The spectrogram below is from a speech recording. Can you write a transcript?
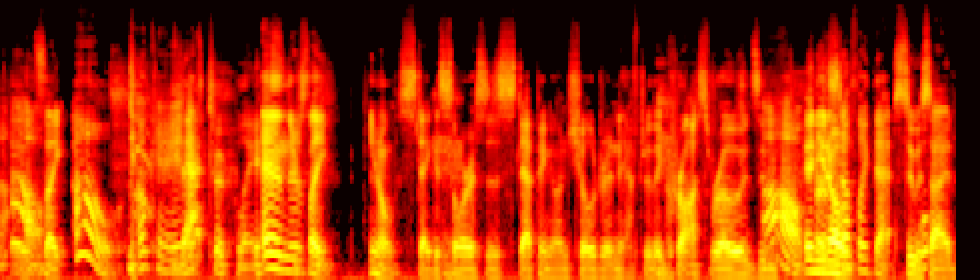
Oh. It's like, "Oh, okay." that took place. and there's like, you know, stegosauruses stepping on children after they cross roads and, oh, And, you know, stuff like that. Suicide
